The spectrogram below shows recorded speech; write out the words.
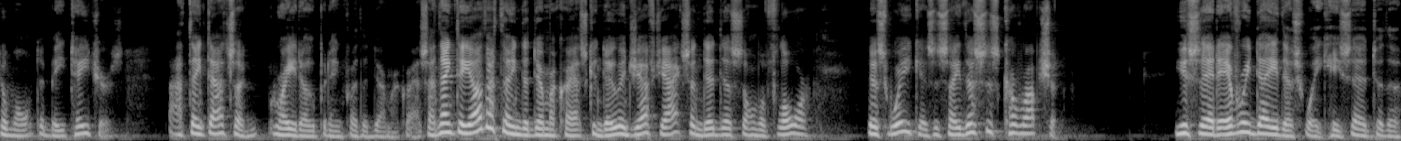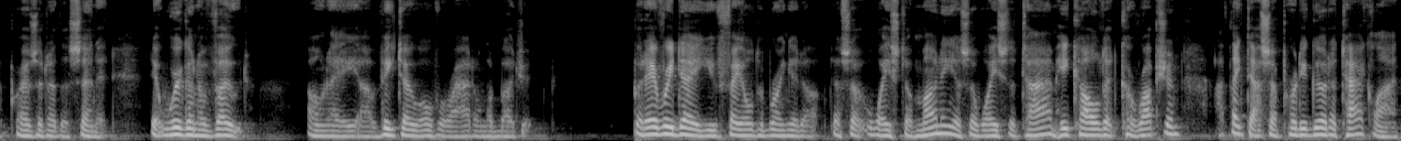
to want to be teachers. I think that's a great opening for the Democrats. I think the other thing the Democrats can do, and Jeff Jackson did this on the floor this week, is to say this is corruption. You said every day this week, he said to the president of the Senate, that we're going to vote on a uh, veto override on the budget. But every day you fail to bring it up. That's a waste of money. It's a waste of time. He called it corruption. I think that's a pretty good attack line.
